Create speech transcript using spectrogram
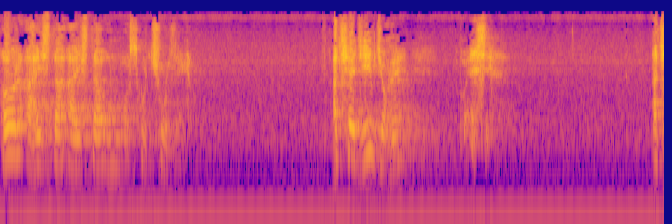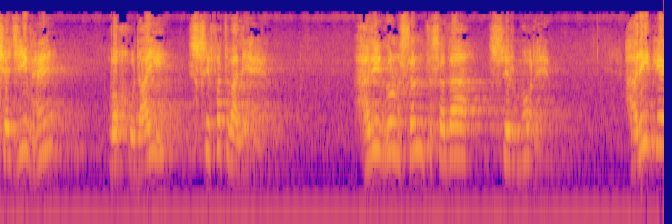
اور آہستہ آہستہ ان اس کو چھوڑ دے گا۔ اچھے جیو جو ہیں، وہ ایسے ہیں۔ اچھے جیو ہیں، وہ خدائی صفت والے ہیں۔ ہری گن سنت سدا سر مورے ہری کے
